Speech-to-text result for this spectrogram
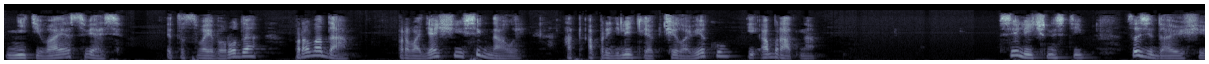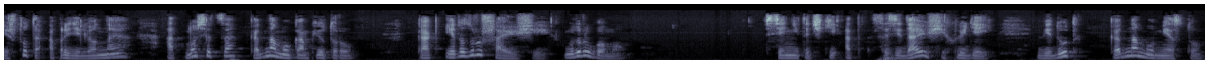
нитевая связь. Это своего рода провода, проводящие сигналы от определителя к человеку и обратно. Все личности, созидающие что-то определенное, относятся к одному компьютеру, как и разрушающие к другому. Все ниточки от созидающих людей ведут к одному месту,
